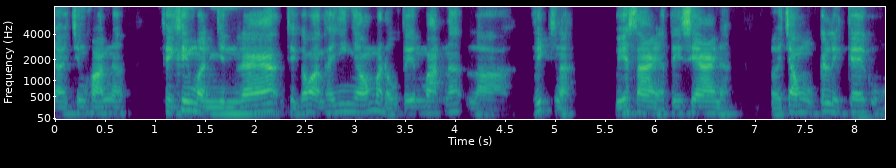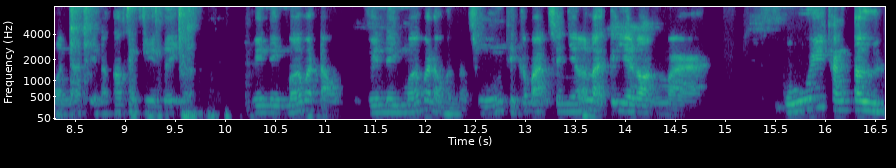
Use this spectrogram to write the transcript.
à, chứng khoán nữa. Thì khi mình nhìn ra thì các bạn thấy những nhóm mà đầu tiên mạnh đó là VIX nè VSI nè TCI nè. Ở trong một cái liệt kê của mình đó, thì nó có thêm VND nữa. VND mới bắt đầu VND mới bắt đầu hình thành xuống. Thì các bạn sẽ nhớ lại cái giai đoạn mà cuối tháng tư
